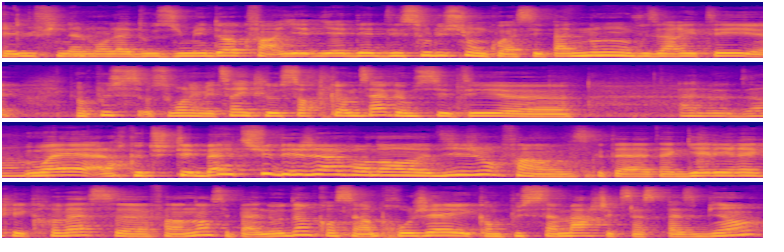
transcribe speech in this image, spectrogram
eu finalement la dose du médoc. Enfin, il y a, des, solutions, quoi. C'est pas non, vous arrêtez. En plus, souvent les médecins, ils te le sortent comme ça, comme si c'était. euh, Anodin. Ouais, alors que tu t'es battu déjà pendant euh, 10 jours, enfin, parce que t'as as galéré avec les crevasses. euh, Enfin, non, c'est pas anodin quand c'est un projet et qu'en plus ça marche et que ça se passe bien.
